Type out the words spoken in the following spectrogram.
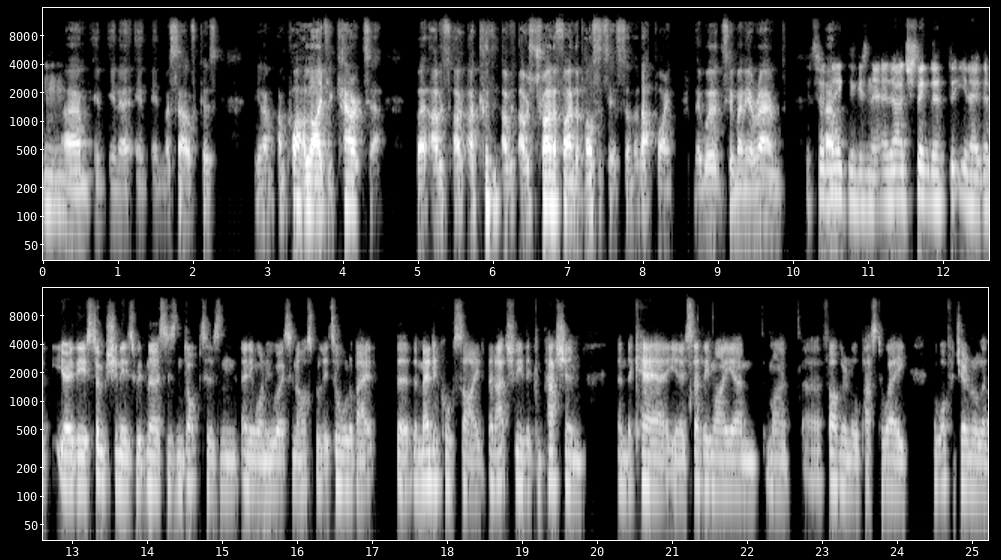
mm-hmm. um, in, in, a, in, in myself, because you know I'm quite a lively character, but I was I, I couldn't I was, I was trying to find the positives, and at that point there weren't too many around. It's amazing, um, isn't it? And I just think that you know the you know the assumption is with nurses and doctors and anyone who works in a hospital, it's all about the the medical side, but actually the compassion and the care. You know, sadly my um, my uh, father-in-law passed away at Watford General a,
